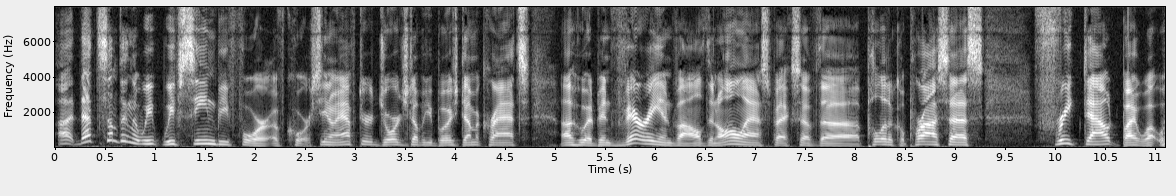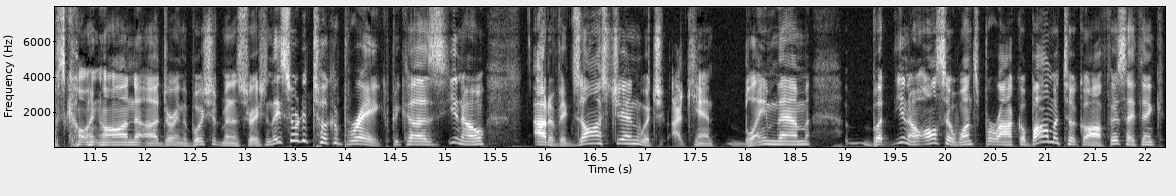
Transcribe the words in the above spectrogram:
Uh, that's something that we, we've seen before of course. You know after george w. Bush democrats uh, who had been very involved in all aspects of the political process freaked out by what was going on uh, during the Bush administration, they sort of took a break because, you know, out of exhaustion, which I can't blame them. But, you know, also once Barack Obama took office, I think,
